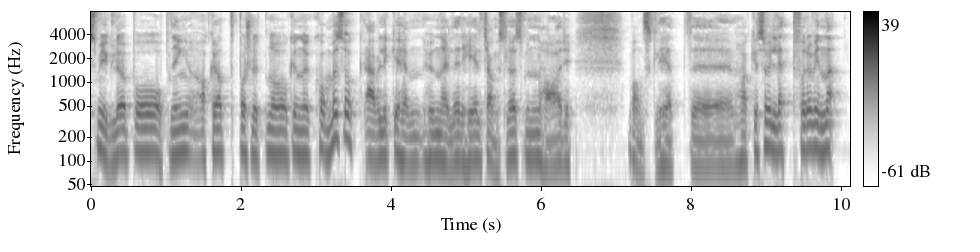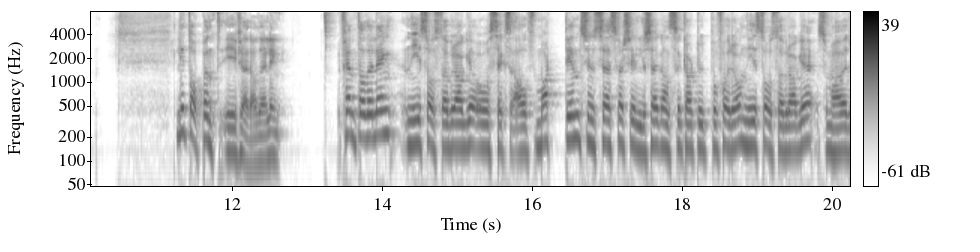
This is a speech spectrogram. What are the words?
smygløp og åpning akkurat på slutten og kunne komme, så er vel ikke hun heller helt sjanseløs, men hun har vanskelighet uh, Har ikke så lett for å vinne. Litt åpent i fjerde avdeling. Femte avdeling, ni Såstadbrage og seks Alf Martin syns jeg skal skille seg ganske klart ut på forhånd. Ni Såstadbrage, som har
